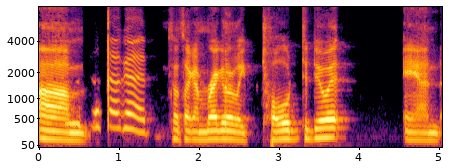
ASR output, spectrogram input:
Um, so good. so it's like I'm regularly told to do it, and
